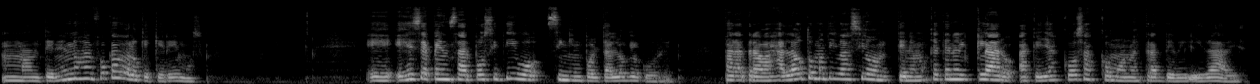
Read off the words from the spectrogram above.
mantenernos enfocados a lo que queremos. Eh, es ese pensar positivo sin importar lo que ocurre. Para trabajar la automotivación tenemos que tener claro aquellas cosas como nuestras debilidades,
